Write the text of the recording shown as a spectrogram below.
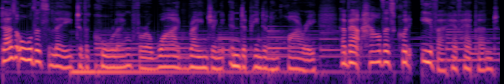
Does all this lead to the calling for a wide ranging independent inquiry about how this could ever have happened?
